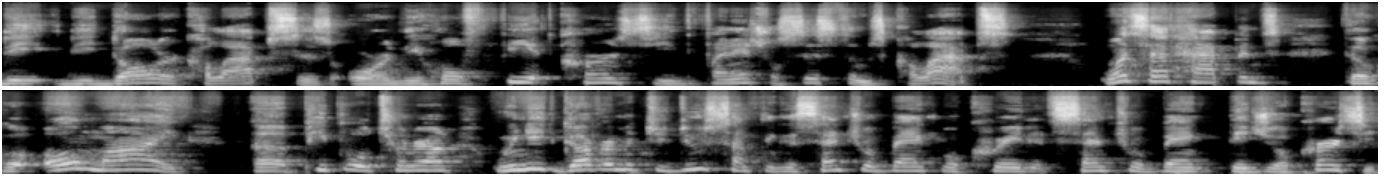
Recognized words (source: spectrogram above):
the the dollar collapses or the whole fiat currency, the financial systems collapse. Once that happens, they'll go, "Oh my!" Uh, people will turn around. We need government to do something. The central bank will create its central bank digital currency.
